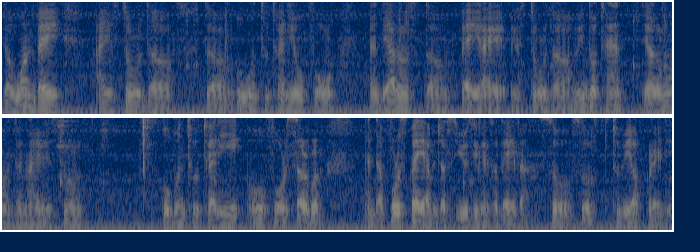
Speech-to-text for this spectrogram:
the one bay I installed the the Ubuntu 2004 and the others the bay I installed the Windows 10 the other ones then I installed Ubuntu 2004 server. And the first bay I'm just using as a data so so to be upgraded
